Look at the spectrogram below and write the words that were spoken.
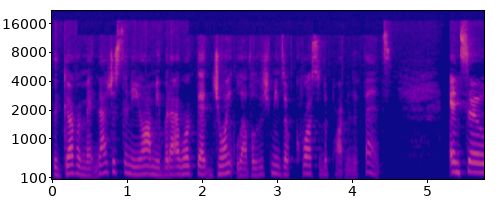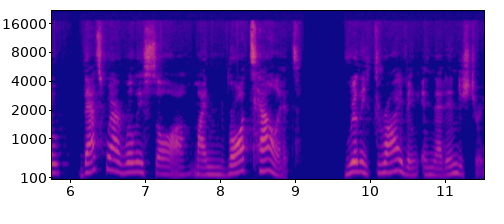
the government, not just in the army, but I worked at joint levels, which means across the Department of Defense. And so that's where I really saw my raw talent really thriving in that industry.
